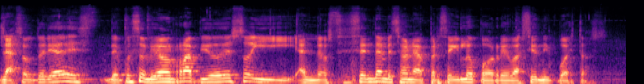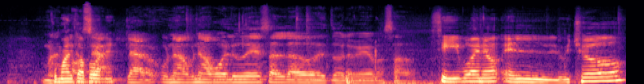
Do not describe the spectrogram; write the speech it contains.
las autoridades después se olvidaron rápido de eso y a los 60 empezaron a perseguirlo por evasión de impuestos. Como Al o sea, Capone. claro, una, una boludez al lado de todo lo que había pasado. Sí, bueno, él luchó,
